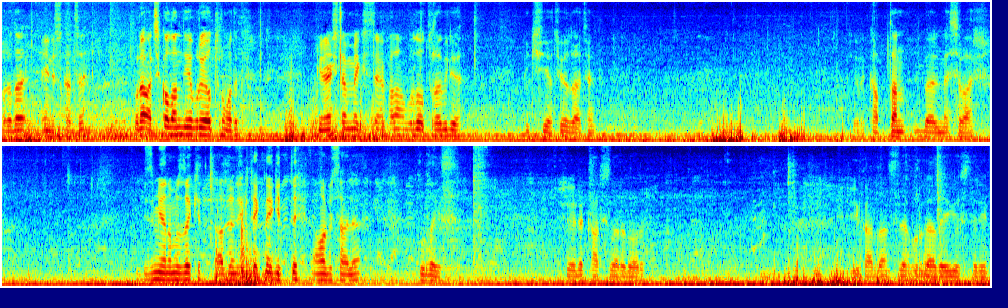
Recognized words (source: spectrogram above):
Burada en üst katı. Bura açık olan diye buraya oturmadık. Güneşlenmek isteyen falan burada oturabiliyor. Bir kişi yatıyor zaten. Şöyle kaptan bölmesi var. Bizim yanımızdaki az önceki tekne gitti ama biz hala buradayız. Şöyle karşılara doğru. Yukarıdan size Hurghada'yı göstereyim.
